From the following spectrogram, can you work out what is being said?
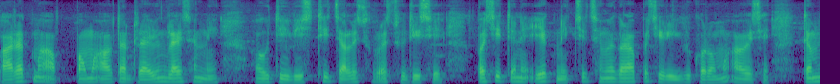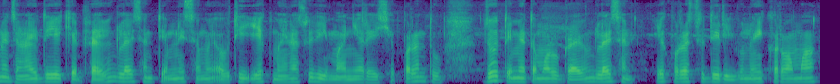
ભારતમાં આપવામાં આવતા ડ્રાઇવિંગ લાયસન્સની અવધિ વીસથી ચાલીસ વર્ષ સુધી છે. પછી તેને એક નિશ્ચિત સમયગાળા પછી રિવ્યૂ કરવામાં આવે છે. તમને જણાવી દઈએ કે ડ્રાઇવિંગ લાયસન્સ તેમની સમય અવધિ એક મહિના સુધી માન્ય રહેશે પરંતુ જો તમે તમારું ડ્રાઇવિંગ લાયસન્સ એક વર્ષ સુધી રિવ્યૂ નહીં કરવામાં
